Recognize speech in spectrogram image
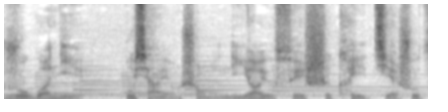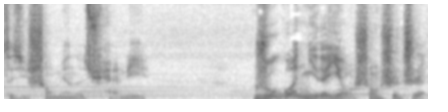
如果你不想永生了，你要有随时可以结束自己生命的权利。如果你的永生是指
